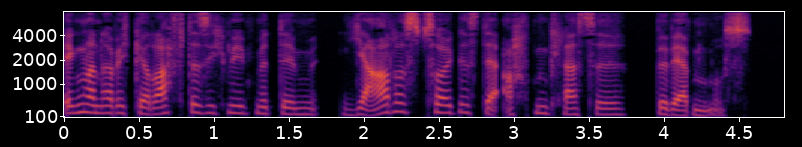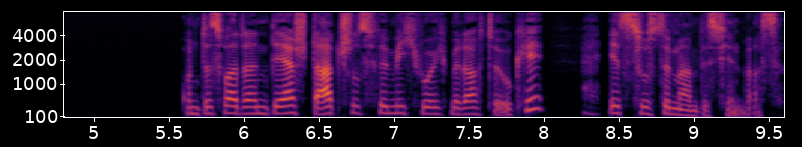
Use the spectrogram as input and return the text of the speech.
Irgendwann habe ich gerafft, dass ich mich mit dem Jahreszeugnis der achten Klasse bewerben muss. Und das war dann der Startschuss für mich, wo ich mir dachte, okay, jetzt tust du mal ein bisschen was.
